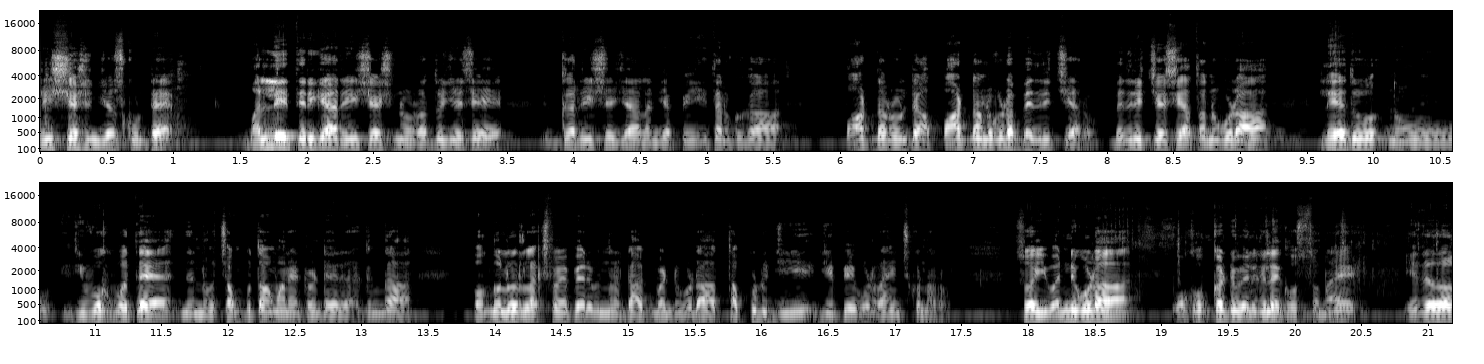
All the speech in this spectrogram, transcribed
రిజిస్ట్రేషన్ చేసుకుంటే మళ్ళీ తిరిగి ఆ రిజిస్ట్రేషన్ రద్దు చేసి ఇంకా రిజిస్టర్ చేయాలని చెప్పి ఇతనికి ఒక పార్ట్నర్ ఉంటే ఆ పార్ట్నర్ కూడా బెదిరించారు. బెదిరించేసి అతను కూడా లేదు నువ్వు ఇది ఇవ్వకపోతే నిన్ను చంపుతామనేటువంటి రకంగా పొంగలూరు లక్ష్మయ్య పేరు మీద డాక్యుమెంట్ కూడా తప్పుడు జీ జీపే కూడా రాయించుకున్నారు. సో ఇవన్నీ కూడా ఒక్కొక్కటి వెలుగులోకి వస్తున్నాయి. ఏదేదో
